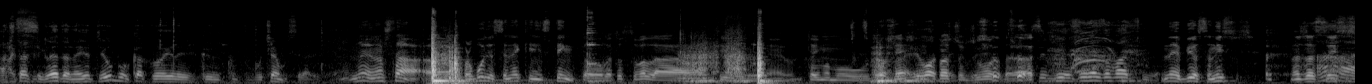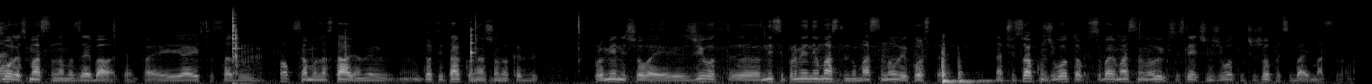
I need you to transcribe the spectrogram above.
A šta si gledao na YouTube-u, kako ili u čemu si radi? Ne, znaš šta, probudio se neki instinkt ovoga, to su valjda ti, ne, to imamo u... Iz prošlog iz života. prošlog života, da. si bio si ne. Ne, bio sam Isus. Znaš da se Isus volio s maslinama zajebavati, pa ja isto sad samo nastavljam, jer to ti je tako, znaš, ono, kad promijeniš ovaj život, e, nisi promijenio maslinu, maslina uvijek ostaje. Znači, u svakom životu, ako se bavi maslinama, uvijek se sljedećem životu ćeš opet se baviti maslinama.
